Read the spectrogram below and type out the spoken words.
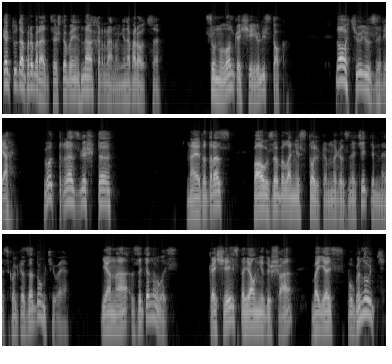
как туда пробраться, чтобы на охрану не напороться». Сунул он Кощею листок. «Но, чую, зря. Вот разве что...» На этот раз Пауза была не столько многозначительная, сколько задумчивая, и она затянулась. Кощей стоял не дыша, боясь спугнуть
